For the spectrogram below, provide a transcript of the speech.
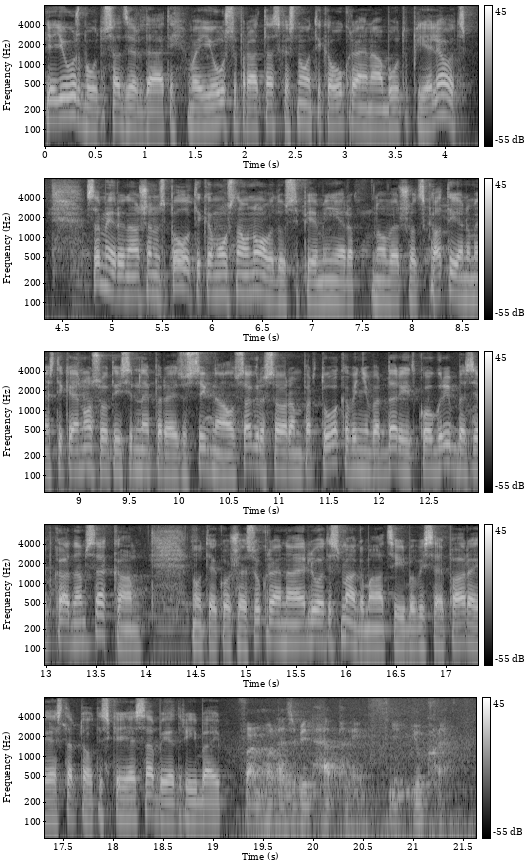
Ja jūs būtu sadzirdēti, vai jūsuprāt tas, kas notika Ukrainā, būtu pieļauts? Samierināšanas politika mūs nav novedusi pie miera. Novēršot skatienu, mēs tikai nosūtīsim nepareizus signālus agresoram par to, ka viņi var darīt, ko grib bez jebkādām sekām. Notiekošais Ukrainā ir ļoti smaga mācība visai pārējai starptautiskajai sabiedrībai. Uh, uh,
